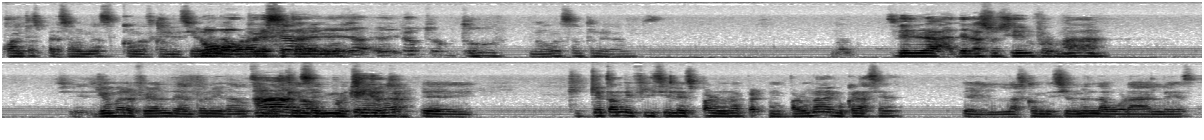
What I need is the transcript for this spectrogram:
cuántas personas con las condiciones no, pero laborales que ese era, tenemos... era- era otro autor. No, es Anthony Downs. De la, de la sociedad informada. Sí, sí. Yo me refiero al de Anthony Downs, Ah, el que no, se porque hay menciona eh, que- qué tan difícil es para una, per- para una democracia eh, las condiciones laborales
